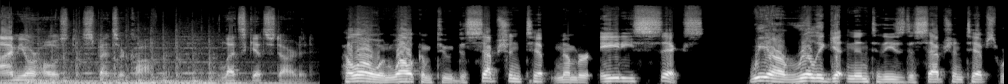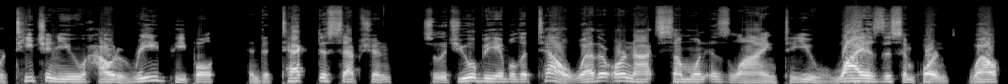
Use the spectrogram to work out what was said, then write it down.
I'm your host, Spencer Coffman. Let's get started. Hello, and welcome to Deception Tip number 86. We are really getting into these deception tips. We're teaching you how to read people and detect deception so that you will be able to tell whether or not someone is lying to you. Why is this important? Well,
